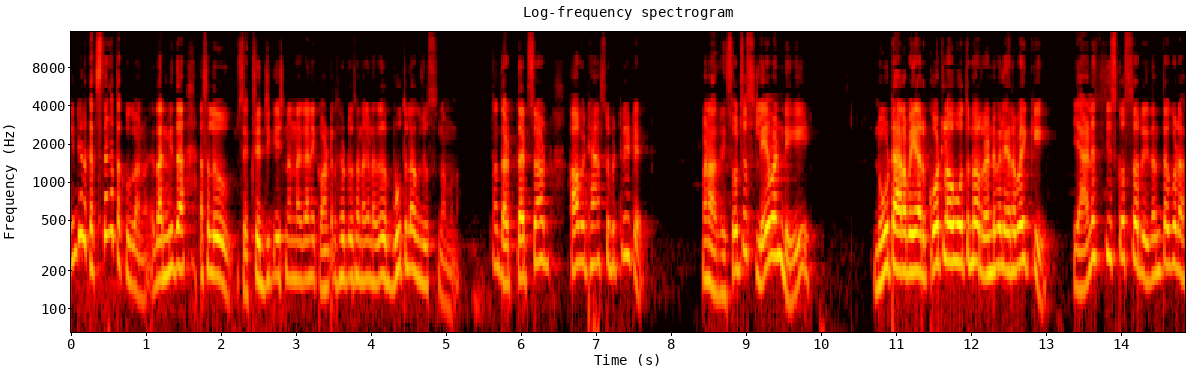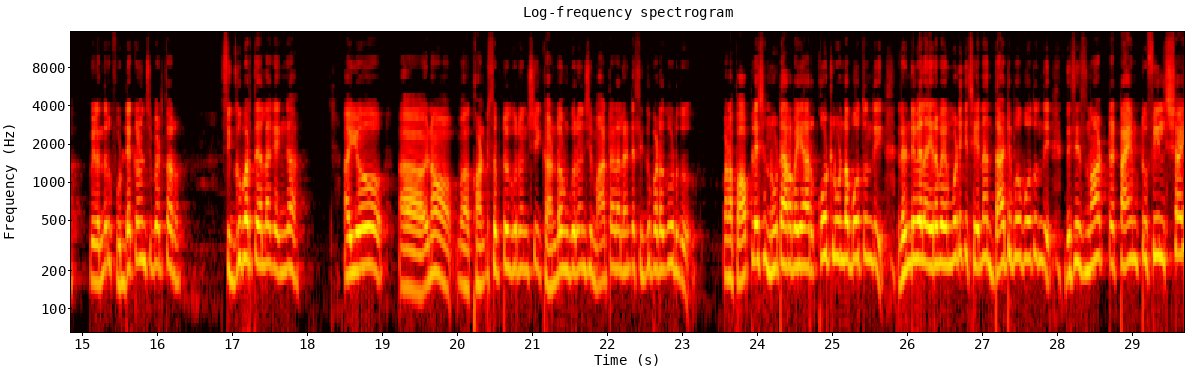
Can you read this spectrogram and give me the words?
ఇండియాలో ఖచ్చితంగా తక్కువగా ఉన్నాయి. దాని మీద అసలు సెక్స్ ఎడ్యుకేషన్ అన్నా కానీ కాంట్రసెప్టివ్స్ అన్నా కానీ అదే బూత్లాగా చూస్తున్నాం మనం. That that's not how it has to be treated మన రిసోర్సెస్ లేవండి. నూట అరవై ఆరు కోట్లు అవ్వబోతున్నారు రెండు వేల ఇరవైకి. యాడ్ నుంచి తీసుకొస్తారు ఇదంతా కూడా. వీళ్ళందరూ ఫుడ్ ఎక్కడి నుంచి పెడతారు? సిగ్గుపడితే ఎలాగ ఇంకా? అయ్యో యూనో కాంట్రసెప్టివ్ గురించి కండోమ్ గురించి మాట్లాడాలంటే సిగ్గుపడకూడదు. మన పాపులేషన్ నూట అరవై ఆరు కోట్లు ఉండబోతుంది. రెండు వేల ఇరవై మూడుకి చైనా దాటిపోబోతుంది. This is not time to feel shy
